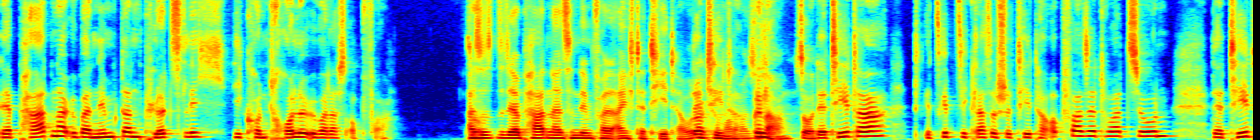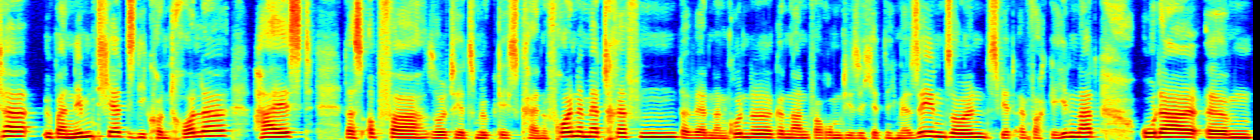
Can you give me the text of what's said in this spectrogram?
Der Partner übernimmt dann plötzlich die Kontrolle über das Opfer. Also der Partner ist in dem Fall eigentlich der Täter, oder? Der Täter, so genau. Sagen. So, der Täter, jetzt gibt es die klassische Täter-Opfer-Situation. Der Täter übernimmt jetzt die Kontrolle, heißt, das Opfer sollte jetzt möglichst keine Freunde mehr treffen. Da werden dann Gründe genannt, warum die sich jetzt nicht mehr sehen sollen. Es wird einfach gehindert. Oder ähm,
